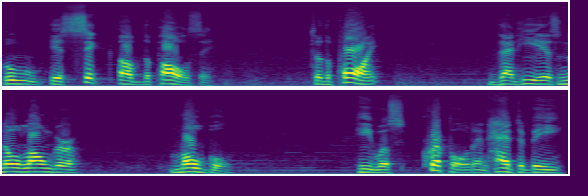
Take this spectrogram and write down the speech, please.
who is sick of the palsy to the point that he is no longer mobile. He was crippled and had to be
